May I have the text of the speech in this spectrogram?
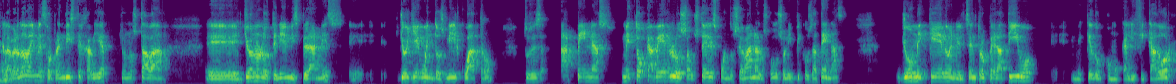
que la verdad ahí me sorprendiste, Javier. Yo no estaba eh, yo no lo tenía en mis planes. Eh, yo llego en 2004, entonces apenas me toca verlos a ustedes cuando se van a los Juegos Olímpicos de Atenas. Yo me quedo en el centro operativo, eh, me quedo como calificador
